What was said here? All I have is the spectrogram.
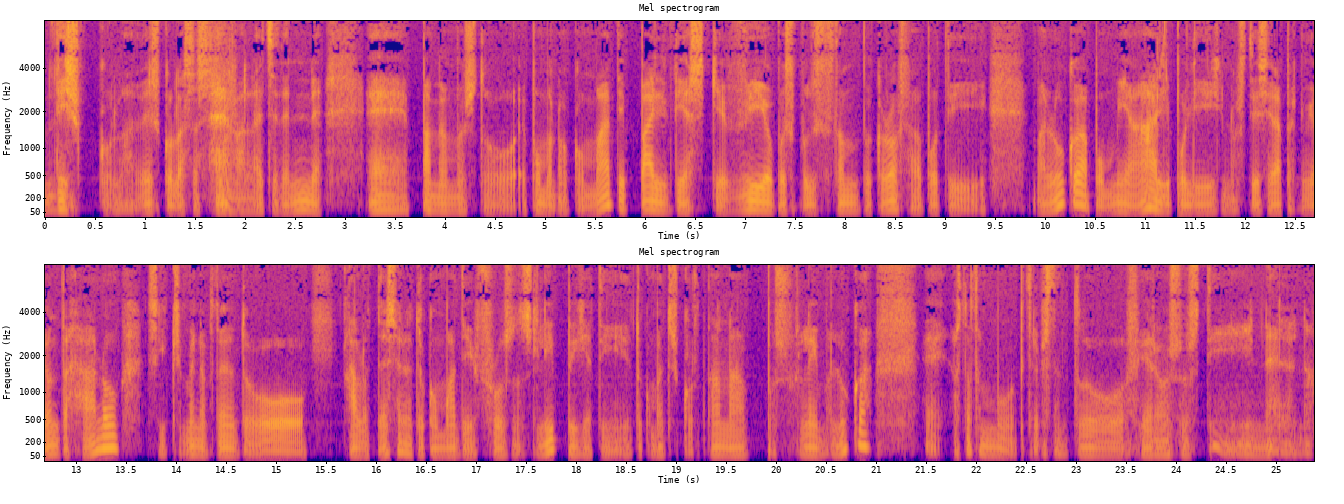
δύσκολα, δύσκολα σας έβαλα έτσι δεν είναι. Ε, πάμε όμως στο επόμενο κομμάτι πάλι διασκευή όπως πολύ σωστά μου είπε από τη Μαλούκα από μια άλλη πολύ γνωστή σειρά παιχνιδιών τα Halo. Συγκεκριμένα αυτό είναι το Halo 4 το κομμάτι Frozen Sleep γιατί το κομμάτι της Κορτάνα όπως λέει η Μαλούκα. Ε, αυτό θα μου επιτρέψετε να το αφιερώσω στην Έλενα.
